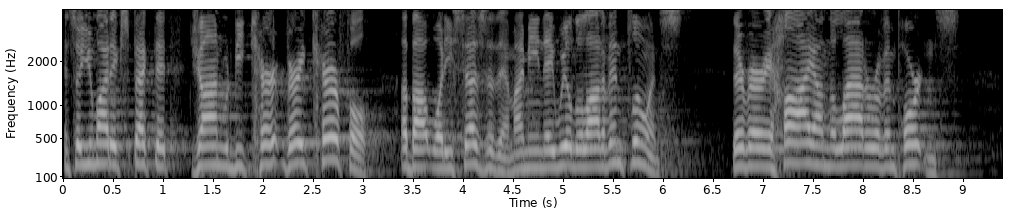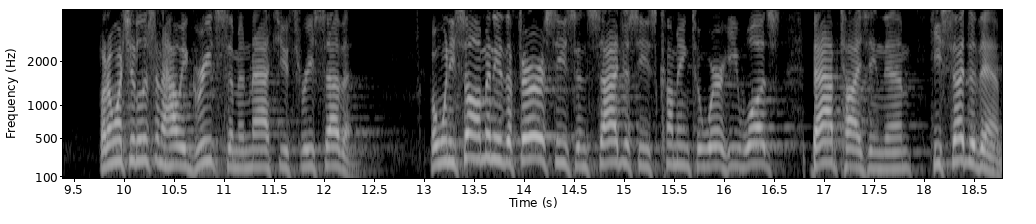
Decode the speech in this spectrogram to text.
And so you might expect that John would be care- very careful about what he says to them. I mean, they wield a lot of influence, they're very high on the ladder of importance. But I want you to listen to how he greets them in Matthew 3 7. But when he saw many of the Pharisees and Sadducees coming to where he was baptizing them, he said to them,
